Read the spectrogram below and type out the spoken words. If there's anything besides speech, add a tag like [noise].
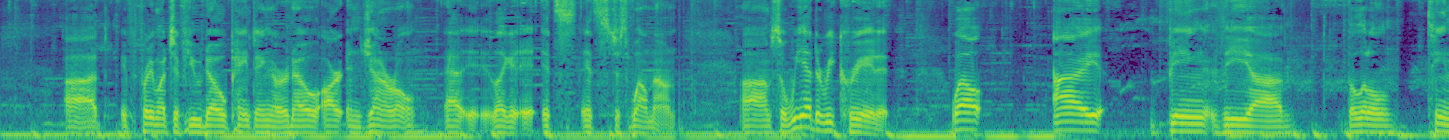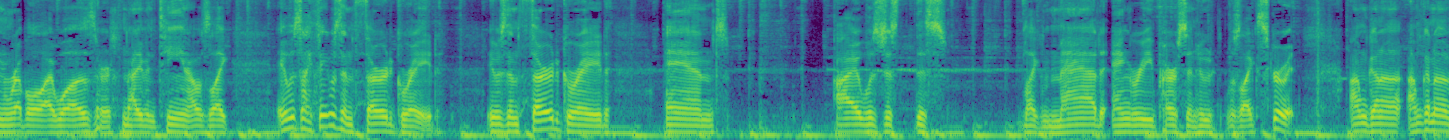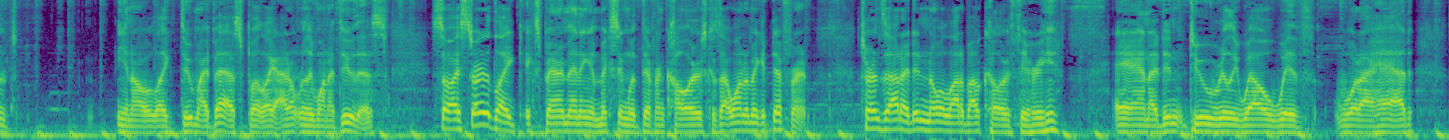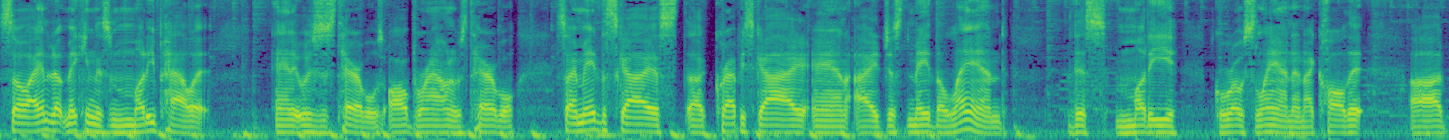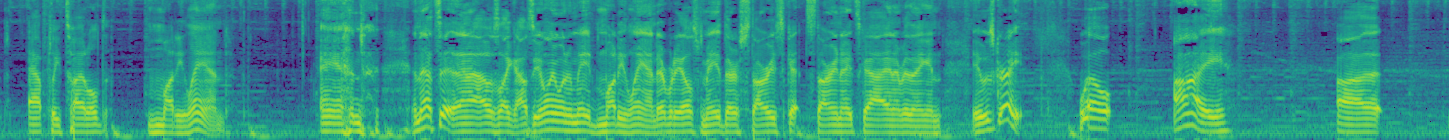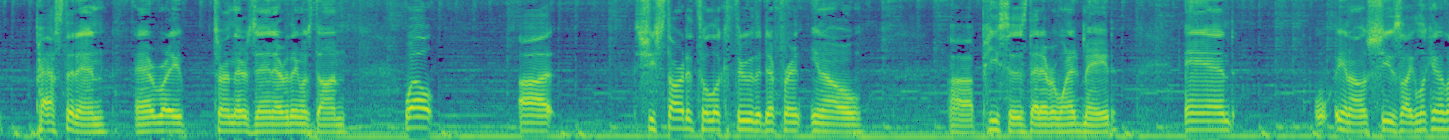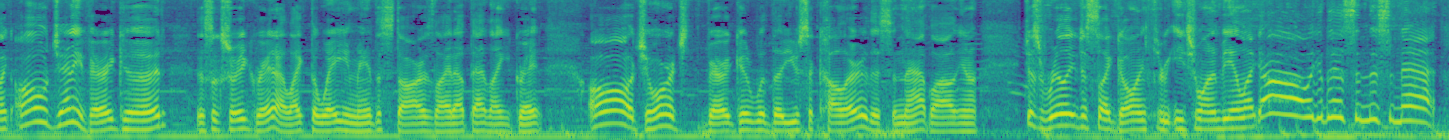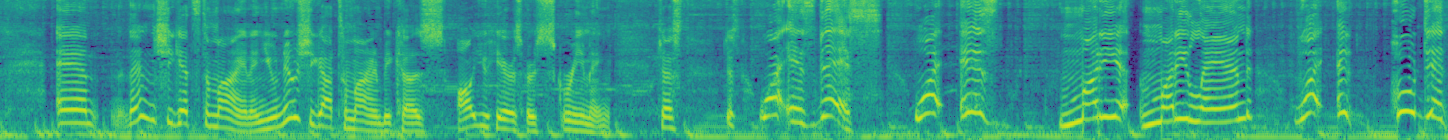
Uh, if pretty much if you know painting or know art in general, uh, it, like it, it's it's just well known. Um, so we had to recreate it. Well, I, being the uh, the little teen rebel I was, or not even teen, I was like, it was I think it was in third grade. It was in third grade, and I was just this like mad, angry person who was like, screw it, I'm gonna I'm gonna you know like do my best, but like I don't really want to do this. So I started like experimenting and mixing with different colors because I wanted to make it different. Turns out I didn't know a lot about color theory and I didn't do really well with what I had. So I ended up making this muddy palette and it was just terrible. It was all brown. It was terrible. So I made the sky a, a crappy sky and I just made the land this muddy, gross land and I called it uh, aptly titled Muddy Land and [laughs] and that's it. And I was like, I was the only one who made Muddy Land. Everybody else made their Starry Starry Night Sky and everything, and it was great. Well, I uh, passed it in, and everybody turned theirs in. Everything was done. Well, uh, she started to look through the different, you know, uh, pieces that everyone had made, and you know, she's like looking at like, oh, Jenny, very good. This looks really great. I like the way you made the stars light up. That like great. Oh, George, very good with the use of color. This and that. Blah. You know, just really just like going through each one and being like, oh, look at this and this and that. And then she gets to mine, and you knew she got to mine because all you hear is her screaming. Just, just, what is this? What is muddy, muddy land? What? It, who did?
